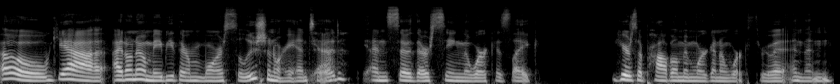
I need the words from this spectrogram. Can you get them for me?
oh yeah, I don't know. Maybe they're more solution oriented, Yeah, yeah. and so they're seeing the work as like, here's a problem, and we're gonna work through it, and then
